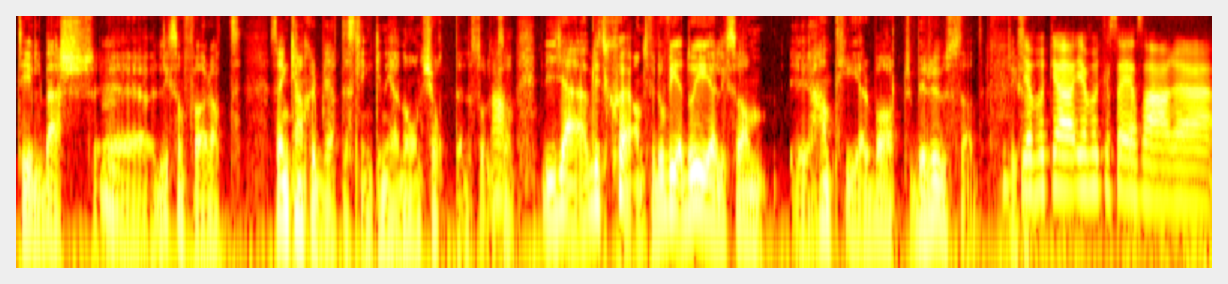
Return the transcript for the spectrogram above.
till bärs. Mm. Eh, liksom för att Sen kanske det blir att det slinker ner någon shot eller så. Liksom. Ja. Men det är jävligt skönt för då, då är jag liksom eh, hanterbart berusad. Liksom. Jag, brukar, jag brukar säga så här,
